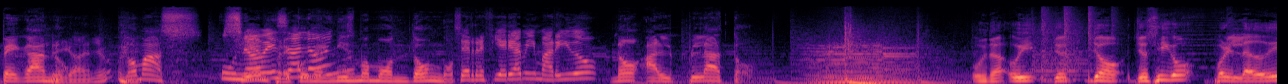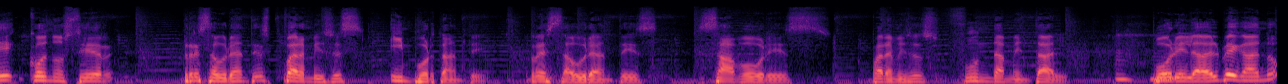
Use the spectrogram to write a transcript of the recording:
vegano. ¿Vegano? No más. ¿Una Siempre vez al con el mismo mondongo. ¿Se refiere a mi marido? No, al plato. Una, uy, yo, yo, yo sigo por el lado de conocer restaurantes, para mí eso es importante. Restaurantes, sabores, para mí eso es fundamental. Por el lado del vegano,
